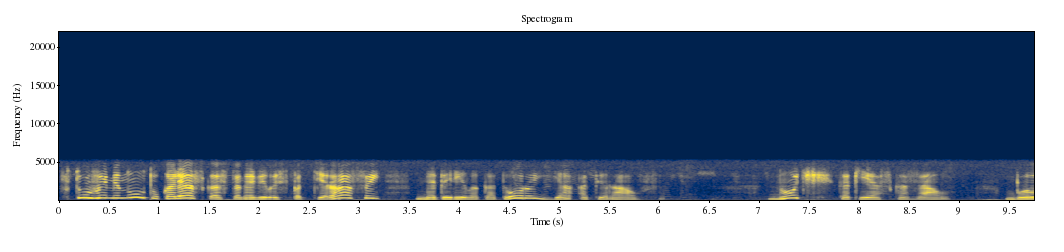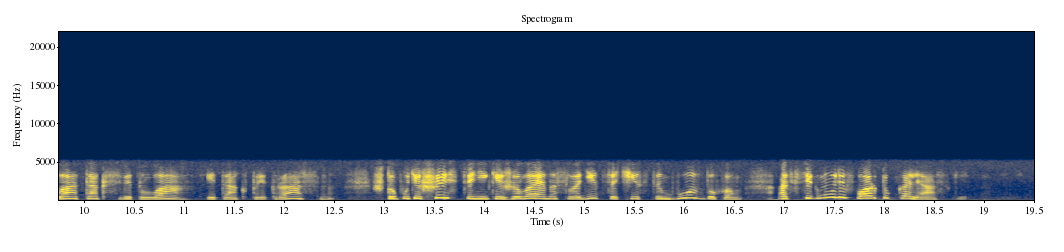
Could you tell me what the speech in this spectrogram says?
В ту же минуту коляска остановилась под террасой, на перила которой я опирался. Ночь, как я сказал, была так светла и так прекрасна, что путешественники, желая насладиться чистым воздухом, отстегнули фартук коляски.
